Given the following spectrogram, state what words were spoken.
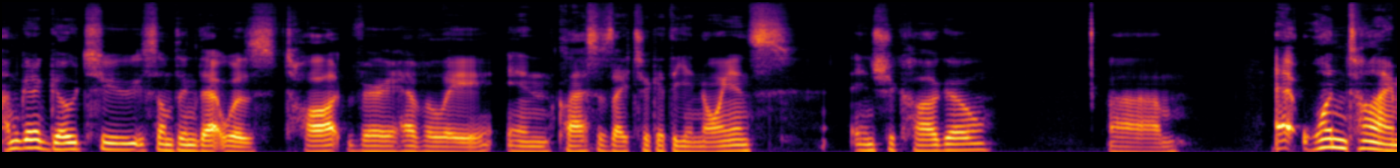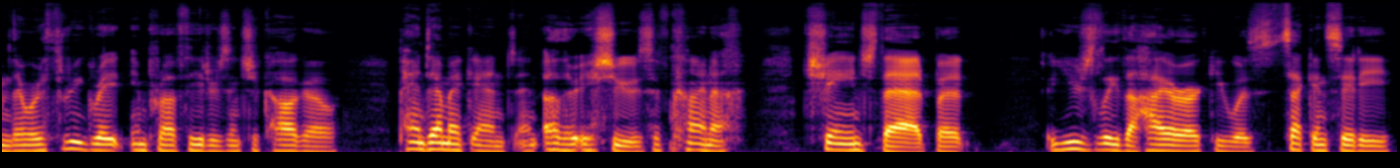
I'm going to go to something that was taught very heavily in classes I took at the Annoyance in Chicago. Um, at one time, there were three great improv theaters in Chicago. Pandemic and, and other issues have kind of changed that, but usually the hierarchy was Second City,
